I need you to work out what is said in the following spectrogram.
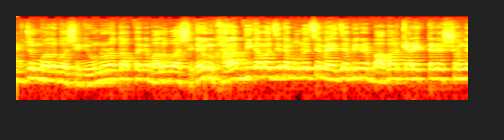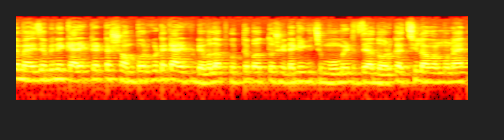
একজন ভালোবাসেনি, অন্যরা তো আপনাকে ভালোবাসে। দেখুন, খারাপ দিক আমার যেটা মনে হচ্ছে মেহজাবিনের বাবার ক্যারেক্টারের সঙ্গে মেহজাবিনের ক্যারেক্টারটা সম্পর্কটাকে আরেকটু ডেভেলপ করতে পারতো, সেটাকে কিছু মোমেন্টস দেওয়া দরকার ছিল আমার মনে হয়।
